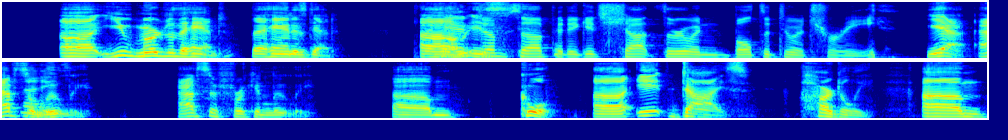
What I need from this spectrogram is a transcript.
uh, you murder the hand. The hand is dead. The Um, hand is- jumps up and it gets shot through and bolted to a tree. Yeah, absolutely. Absolutely. Um, cool. Uh, it dies heartily. Um,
